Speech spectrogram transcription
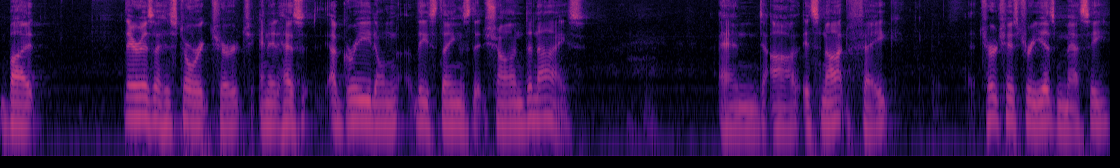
But there is a historic church, and it has agreed on these things that Shawn denies. And uh, it's not fake. Church history is messy,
